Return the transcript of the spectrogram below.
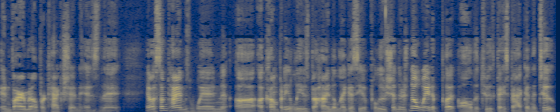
environmental protection is that you know sometimes when uh, a company leaves behind a legacy of pollution, there's no way to put all the toothpaste back in the tube.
